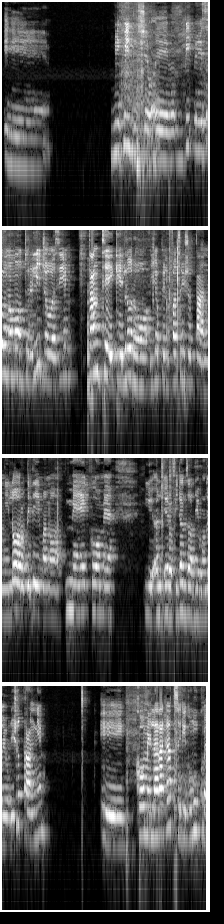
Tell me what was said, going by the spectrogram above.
e, quindi dicevo eh, sono molto religiosi tant'è che loro io appena ho fatto 18 anni loro vedevano me come io, ero fidanzato io quando avevo 18 anni e come la ragazza che comunque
